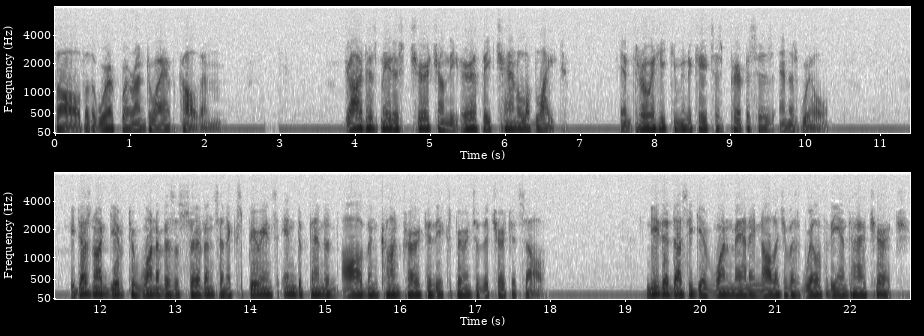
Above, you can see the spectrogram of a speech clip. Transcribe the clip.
Saul for the work whereunto I have called them. God has made his church on the earth a channel of light, and through it he communicates his purposes and his will. He does not give to one of his servants an experience independent of and contrary to the experience of the church itself. Neither does he give one man a knowledge of his will for the entire church,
